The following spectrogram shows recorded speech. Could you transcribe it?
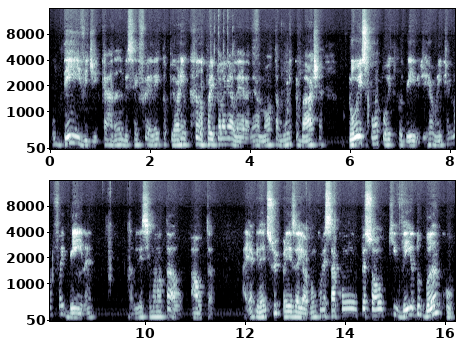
O David, caramba, esse aí foi eleito o pior em campo aí pela galera, né? A nota muito baixa, 2,8 para o David. Realmente ele não foi bem, né? Não merecia uma nota alta. Aí a grande surpresa aí, ó. Vamos começar com o pessoal que veio do banco.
